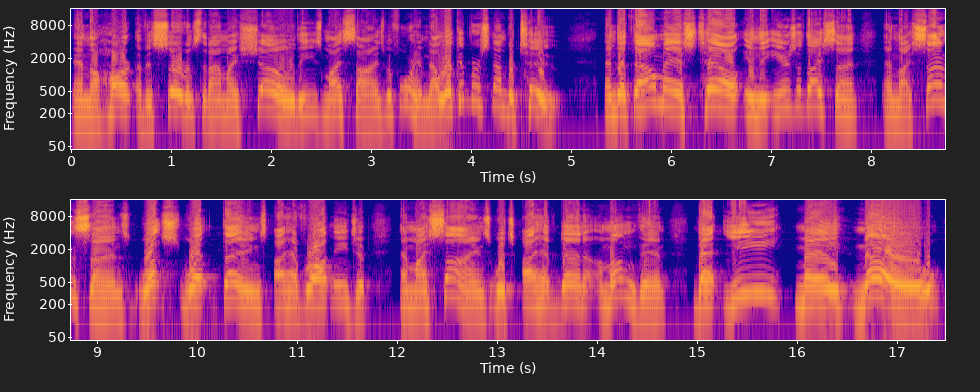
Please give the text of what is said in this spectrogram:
and the heart of his servants, that I may show these my signs before him. Now look at verse number 2 and that thou mayest tell in the ears of thy son and thy son's sons what, what things I have wrought in Egypt, and my signs which I have done among them, that ye may know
